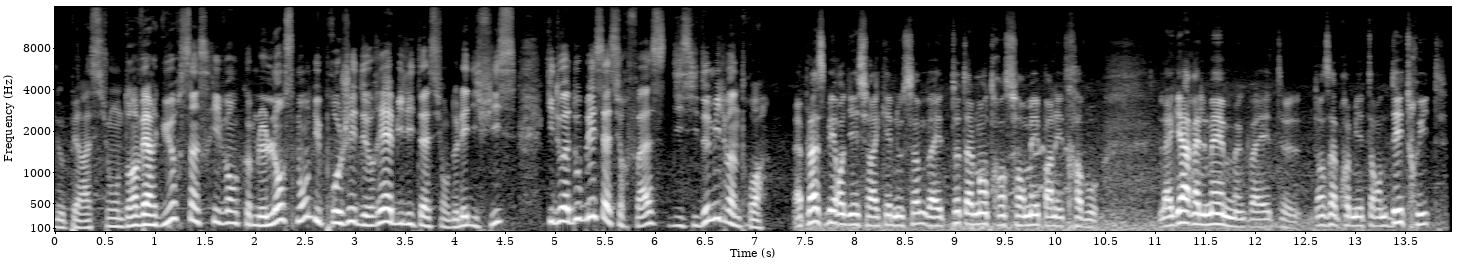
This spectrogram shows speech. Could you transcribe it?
Une opération d'envergure s'inscrivant comme le lancement du projet de réhabilitation de l'édifice qui doit doubler sa surface d'ici 2023. La place Bérodier sur laquelle nous sommes va être totalement transformée par les travaux. La gare elle-même va être dans un premier temps détruite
